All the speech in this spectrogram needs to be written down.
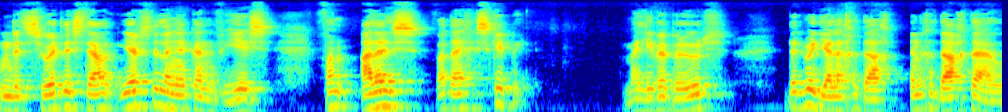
om dit so te stel eerstelinge kan wees van alles wat hy geskep het. My liewe broers, dit moet julle gedag in gedagte hou.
